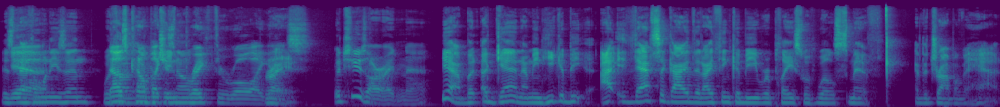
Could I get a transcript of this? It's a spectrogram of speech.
is that the one he's in? With, that was uh, kind of like his Pacino? breakthrough role, I guess. Right. Which he was all right in that. Yeah, but again, I mean, he could be. I, that's a guy that I think could be replaced with Will Smith at the drop of a hat.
